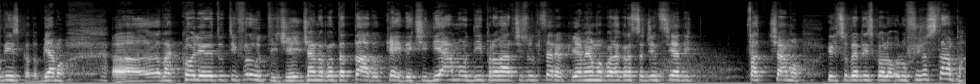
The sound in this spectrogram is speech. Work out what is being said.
disco, dobbiamo uh, raccogliere tutti i frutti, ci, ci hanno contattato, ok, decidiamo di provarci sul serio, chiamiamo quella grossa agenzia di facciamo il super disco l'ufficio stampa,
